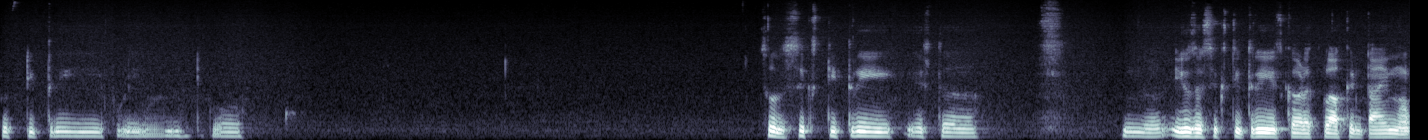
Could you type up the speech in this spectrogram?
53 41 54 so the 63 is the, the user 63 is got a clock in time of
